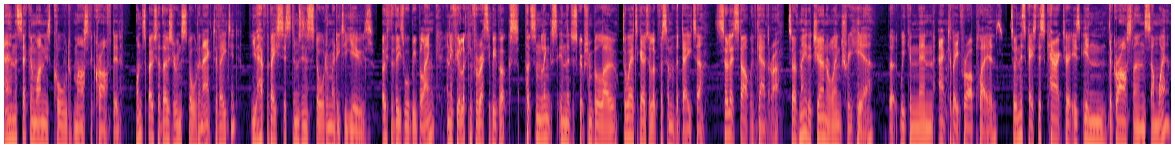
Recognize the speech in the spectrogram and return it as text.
and the second one is called Mastercrafted. Once both of those are installed and activated, you have the base systems installed and ready to use. Both of these will be blank, and if you're looking for recipe books, put some links in the description below to where to go to look for some of the data. So let's start with Gatherer. So I've made a journal entry here that we can then activate for our players. So in this case, this character is in the grasslands somewhere.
